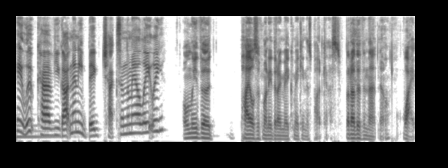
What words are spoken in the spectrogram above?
Hey, Luke, have you gotten any big checks in the mail lately? Only the piles of money that I make making this podcast. But other than that, no. Why?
